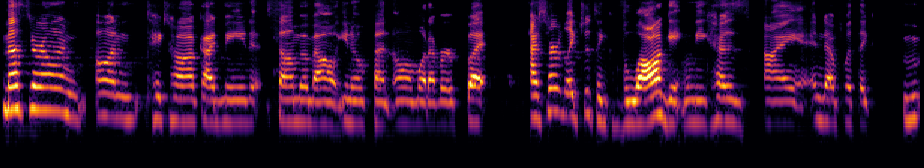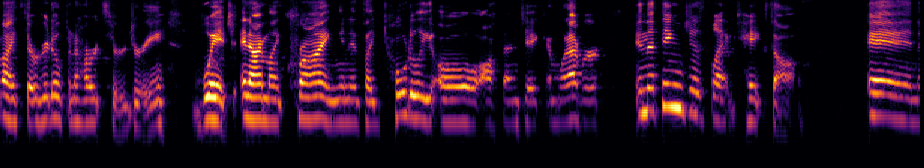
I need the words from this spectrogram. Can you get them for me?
messing around on, on TikTok. I'd made some about, you know, fentanyl and whatever, but I started like just like vlogging because I end up with like my third open heart surgery, which, and I'm like crying and it's like totally all authentic and whatever. And the thing just like takes off. And,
